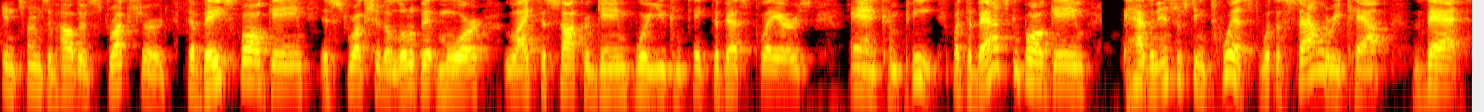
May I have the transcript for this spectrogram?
in terms of how they're structured. The baseball game is structured a little bit more like the soccer game, where you can take the best players and compete. But the basketball game has an interesting twist with a salary cap that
